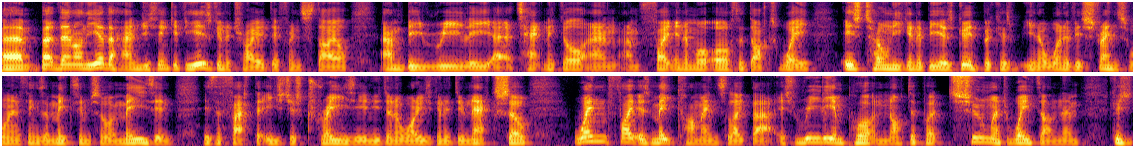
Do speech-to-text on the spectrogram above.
Um, but then on the other hand, you think if he is going to try a different style and be really uh, technical and, and fight in a more orthodox way, is Tony going to be as good? Because, you know, one of his strengths, one of the things that makes him so amazing is the fact that he's just crazy and you don't know what he's going to do next. So, when fighters make comments like that, it's really important not to put too much weight on them because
